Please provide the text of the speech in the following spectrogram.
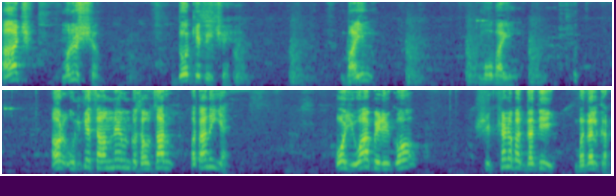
आज मनुष्य दो के पीछे है। बाइल, मोबाइल। और उनके सामने उनको संसार पता नहीं है। वो युवा पीढ़ी को शिक्षण पद्धति बदल कर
